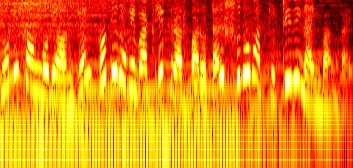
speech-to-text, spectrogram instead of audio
জ্যোতিষ অঙ্গনে অঞ্জন প্রতি রবিবার ঠিক রাত বারোটায় শুধুমাত্র টিভি নাইন বাংলায়।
